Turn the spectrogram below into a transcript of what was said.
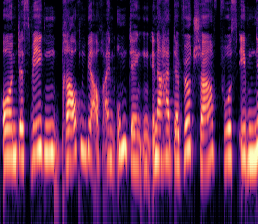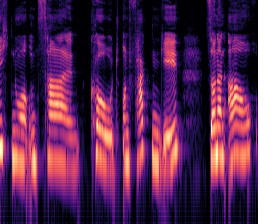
Und deswegen brauchen wir auch ein Umdenken innerhalb der Wirtschaft, wo es eben nicht nur um Zahlen, Code und Fakten geht, sondern auch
